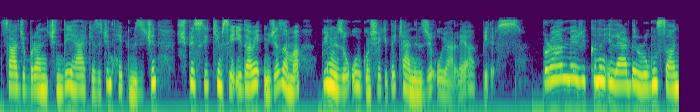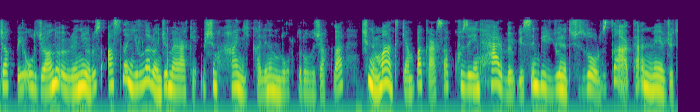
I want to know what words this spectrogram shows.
Sadece Bran için değil herkes için hepimiz için. Şüphesiz ki kimseyi idam etmeyeceğiz ama günümüze uygun şekilde kendimizce uyarlayabiliriz. Bran ve Rickon'ın ileride Rob'un sancak beyi olacağını öğreniyoruz. Aslında yıllar önce merak etmişim hangi kalenin lordları olacaklar. Şimdi mantıken bakarsak kuzeyin her bölgesinin bir yöneticisi lordu zaten mevcut.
